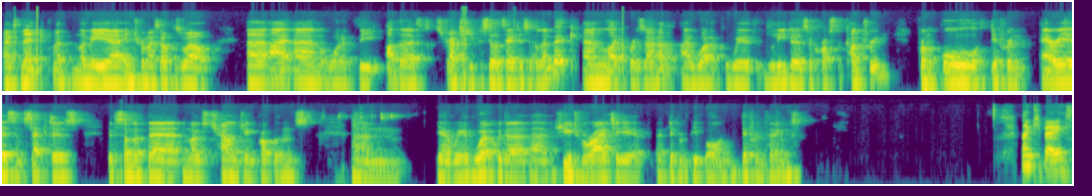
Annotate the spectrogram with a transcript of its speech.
Thanks, Nick. Let, let me uh, intro myself as well. Uh, I am one of the other strategy facilitators at Alembic, and like Rosanna, I work with leaders across the country from all different areas and sectors with some of their most challenging problems. Um, yeah, we work with a, a huge variety of, of different people on different things. Thank you both.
